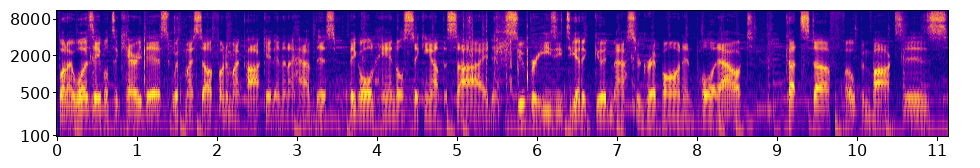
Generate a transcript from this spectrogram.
but I was able to carry this with my cell phone in my pocket and then I have this big old handle sticking out the side. Super easy to get a good master grip on and pull it out cut stuff, open boxes.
